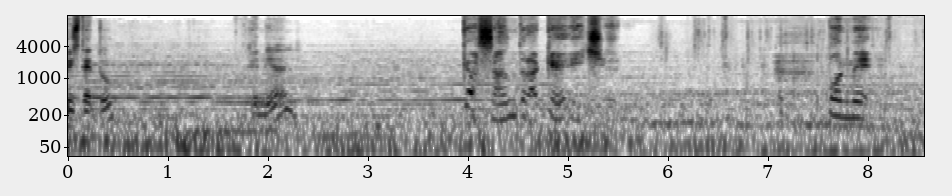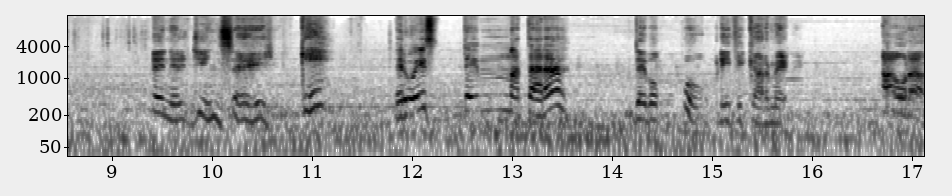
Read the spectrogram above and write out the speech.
¿Fuiste tú? Genial. Cassandra Cage. Ponme en el Jinsei. ¿Qué? ¿Pero este matará? Debo purificarme. Ahora.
